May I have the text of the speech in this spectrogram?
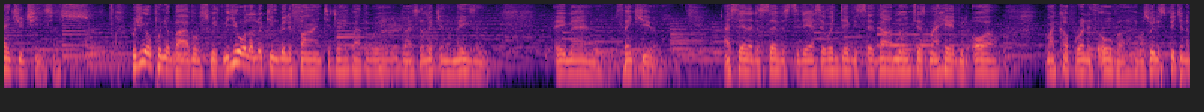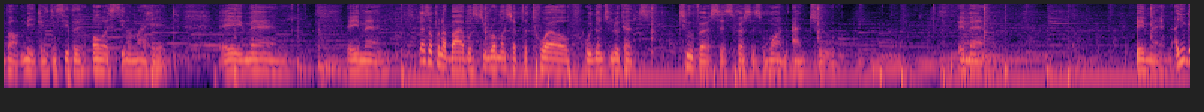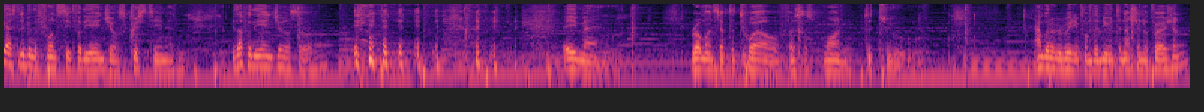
Thank you, Jesus. Would you open your Bibles with me? You all are looking really fine today, by the way. You guys are looking amazing. Amen. Thank you. I said at the service today, I said, when David said, Thou anointest my head with oil, my cup runneth over. He was really speaking about me because you can see the oil still on my head. Amen. Amen. Let's open our Bibles to Romans chapter 12. We're going to look at two verses, verses 1 and 2. Amen. Amen. Are you guys leaving the front seat for the angels, Christine? Is that for the angels? Or? Amen. Romans chapter 12, verses 1 to 2. I'm going to be reading from the New International Version.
